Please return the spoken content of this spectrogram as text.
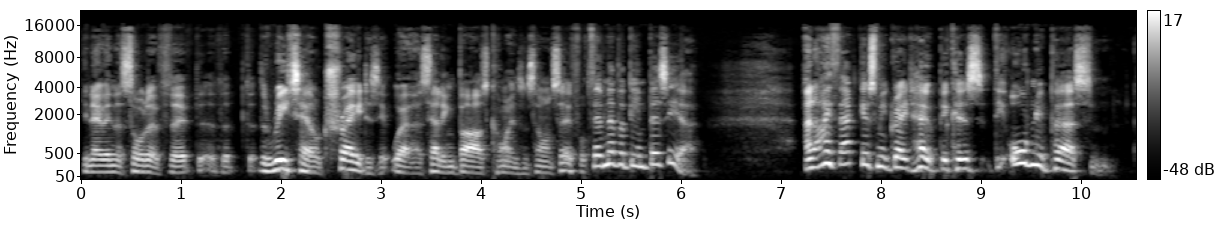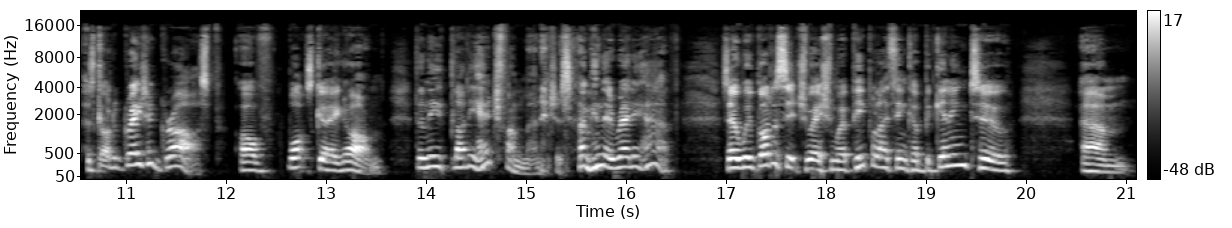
you know, in the sort of the, the, the retail trade, as it were, selling bars, coins, and so on and so forth. They've never been busier. And I, that gives me great hope because the ordinary person has got a greater grasp of what's going on than these bloody hedge fund managers. I mean, they really have. So we've got a situation where people, I think, are beginning to um,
